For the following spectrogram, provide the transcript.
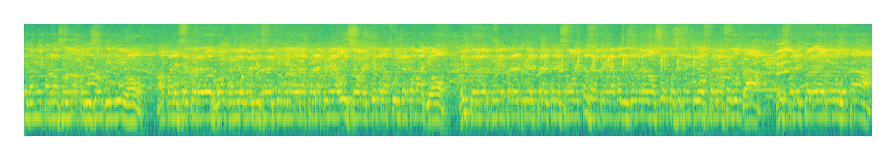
También para la segunda posición Quindío. Aparece el corredor Juan Camilo Galdi. A quién viene ahora para la primera última. Metiendo la pulga Tamayo. El corredor que viene para el primer penalti en este momento es la primera posición número 262 para la segunda. Es para el corredor de Bogotá.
